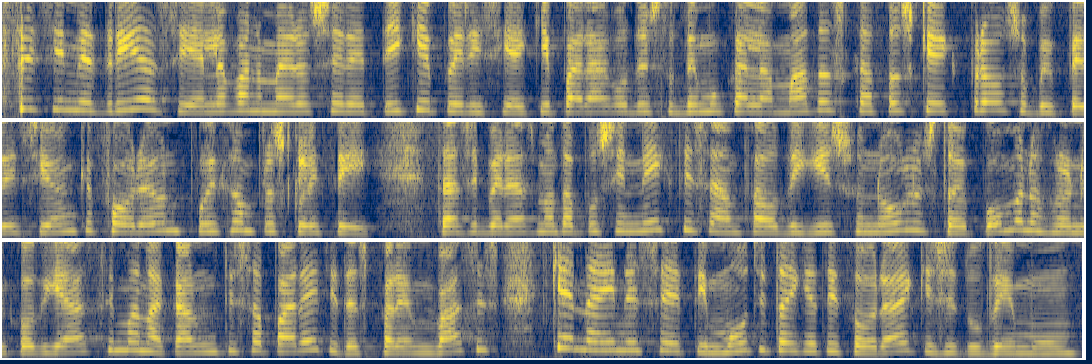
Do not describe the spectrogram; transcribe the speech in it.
Στη συνεδρίαση έλαβαν μέρος αιρετοί και υπηρεσιακοί παράγοντες του Δήμου Καλαμάτα, καθώς και εκπρόσωποι υπηρεσιών και φορέων που είχαν προσκληθεί. Τα συμπεράσματα που συνήχθησαν θα οδηγήσουν όλους στο επόμενο χρονικό διάστημα να κάνουν τις απαραίτητες παρεμβάσεις και να είναι σε ετοιμότητα για τη θωράκιση του Δήμου.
